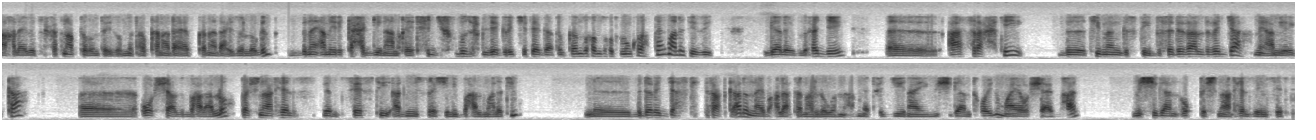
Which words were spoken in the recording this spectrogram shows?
ማእኸላይ ቤት ፅሕፈትና ኣብ ቶሮንቶ እዩ ዝቕመጥ፣ ኣብ ካናዳ ኣብ ካናዳ እዩ ዘሎ ግን ብናይ ኣሜሪካ ሕጊ ኢና ንኸይድ ሕጂ ብዙሕ ግዜ ግርጭት የጋጥም ከምዚ ከምዚ ክትብሉ እንከለኹ እንታይ ማለት እዩ እዚ ገለ ይብሉ ሕጂ ኣስራሕቲ ብቲ መንግስቲ ብፌዴራል ደረጃ ናይ ኣሜሪካ ኦሻ ዝበሃል ኣሎ ፐርሶናል ሄልዝ ሴፍቲ ኣድሚኒስትሬሽን ይበሃል ማለት እዩ ን ብደረጃ ስቴታት ከኣ ነናይ ባዕላተን ኣለወን። ንኣብነት ሕጂ ናይ ሚሺጋን እንተኾይኑ ማያ ወሻ ይበሃል፣ ሚሺጋን ኦኩፐሽናል ሄልዝ ኤንድ ሴፍቲ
